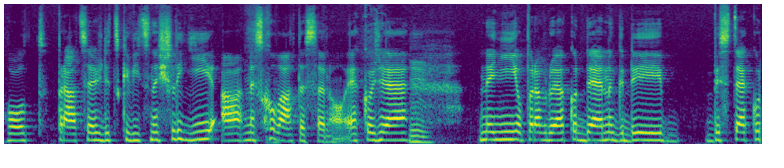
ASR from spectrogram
hold práce je vždycky víc než lidí a neschováte se, no. Jakože mm. není opravdu jako den, kdy byste jako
